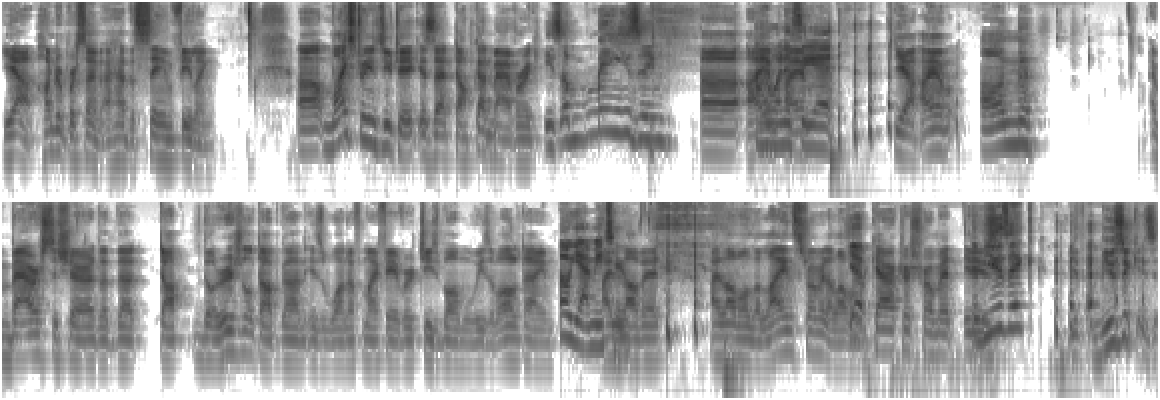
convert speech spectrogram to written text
Yeah, 100%. I had the same feeling. Uh, my strange new take is that Top Gun Maverick is amazing. Uh, I, I, want to see am- it. yeah, I am un embarrassed to share that the top the original Top Gun is one of my favorite cheeseball movies of all time. oh yeah, me too. I love it. I love all the lines from it. I love all the characters from it. It the is- music. the music is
